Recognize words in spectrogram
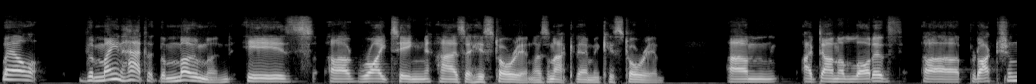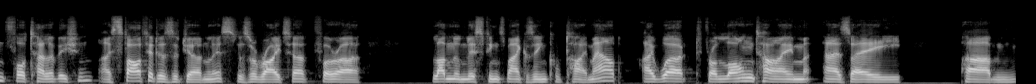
Well, the main hat at the moment is uh, writing as a historian, as an academic historian. Um, I've done a lot of uh, production for television. I started as a journalist, as a writer for a London listings magazine called Time Out. I worked for a long time as a um,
